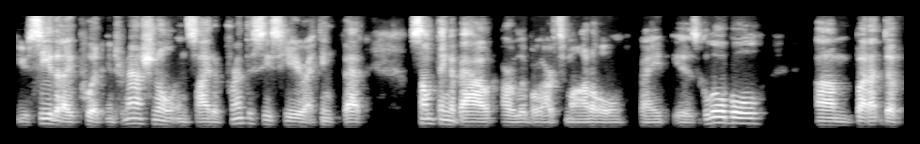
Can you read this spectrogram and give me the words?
you see that I put international inside of parentheses here. I think that something about our liberal arts model, right, is global. Um, but the,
